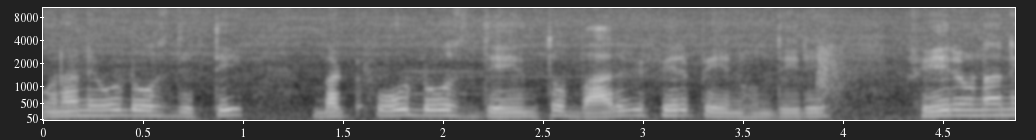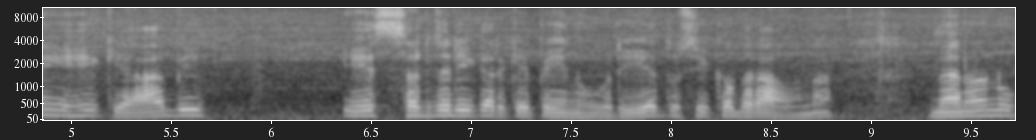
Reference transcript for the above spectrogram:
ਉਹਨਾਂ ਨੇ ਉਹ ਡੋਜ਼ ਦਿੱਤੀ ਬਟ ਉਹ ਡੋਜ਼ ਦੇਣ ਤੋਂ ਬਾਅਦ ਵੀ ਫਿਰ ਪੇਨ ਹੁੰਦੀ ਰਹੀ। ਫਿਰ ਉਹਨਾਂ ਨੇ ਇਹ ਕਿਹਾ ਵੀ ਇਹ ਸਰਜਰੀ ਕਰਕੇ ਪੇਨ ਹੋ ਰਹੀ ਹੈ ਤੁਸੀਂ ਘਬਰਾਓ ਨਾ। ਮੈਂ ਉਹਨਾਂ ਨੂੰ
